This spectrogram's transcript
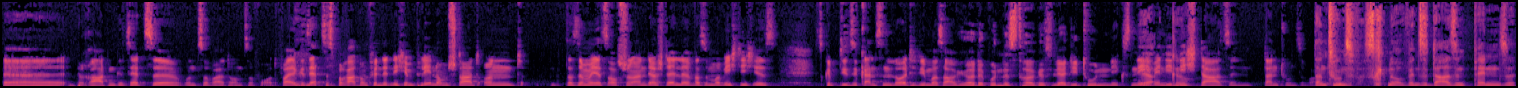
äh, beraten Gesetze und so weiter und so fort. Weil Gesetzesberatung findet nicht im Plenum statt und da sind wir jetzt auch schon an der Stelle, was immer wichtig ist. Es gibt diese ganzen Leute, die immer sagen, ja, der Bundestag ist leer, die tun nichts. Nee, Ja, wenn die genau. nicht da sind, dann tun sie was. Dann tun sie was, genau. Wenn sie da sind, pennen sie.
